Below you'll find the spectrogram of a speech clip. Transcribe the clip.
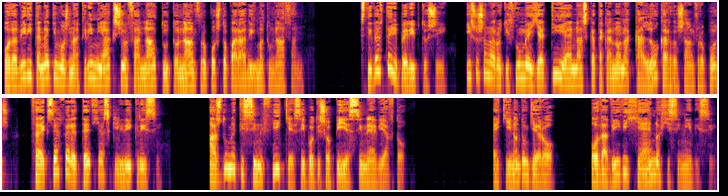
ο Δαβίδ ήταν έτοιμος να κρίνει άξιο θανάτου τον άνθρωπο στο παράδειγμα του Νάθαν. Στη δεύτερη περίπτωση, ίσως αναρωτηθούμε γιατί ένας κατά κανόνα καλόκαρδος άνθρωπος θα εξέφερε τέτοια σκληρή κρίση. Ας δούμε τις συνθήκες υπό τις οποίες συνέβη αυτό. Εκείνον τον καιρό, ο Δαβίδ είχε ένοχη συνείδηση.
